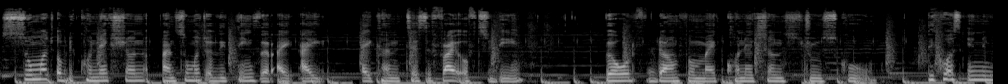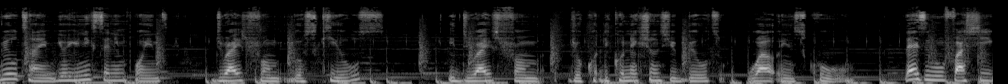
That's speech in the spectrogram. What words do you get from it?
so much of the connection and so much of the things that i i i can testify of today build down from my connections through school. Because in real time, your unique selling point derives from your skills, it derives from your the connections you built while in school. Let's even fashy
